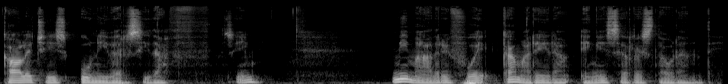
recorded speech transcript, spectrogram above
College is universidad. ¿sí? Mi madre fue camarera en ese restaurante.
